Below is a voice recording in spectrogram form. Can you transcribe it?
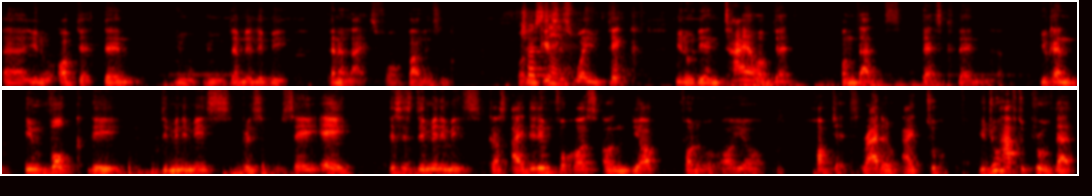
uh, you know, object, then you you definitely be penalized for violating. But in cases where you take, you know, the entire object on that desk, then you can invoke the de minimis principle. Say, hey, this is de minimis because I didn't focus on your photo or your object. Rather, I took. You do have to prove that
